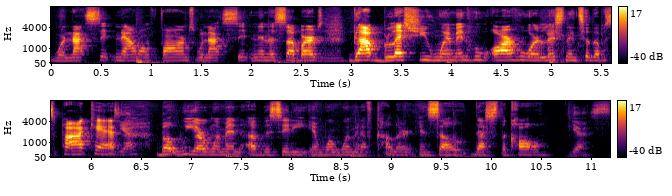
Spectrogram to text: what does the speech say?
We're not sitting out on farms. We're not sitting in the suburbs. Mm-hmm. God bless you, women who are who are listening to this podcast. Yeah. But we are women of the city and we're women of color, and so that's the call. Yes.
